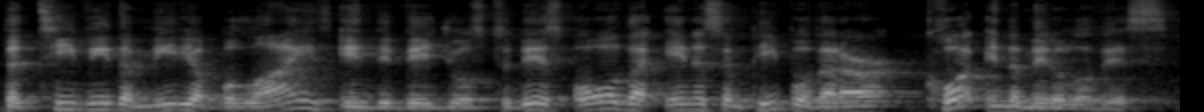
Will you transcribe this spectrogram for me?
the TV, the media blinds individuals to this, all the innocent people that are caught in the middle of this.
